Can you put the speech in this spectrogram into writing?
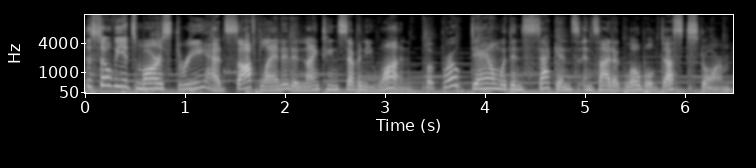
The Soviets' Mars 3 had soft landed in 1971, but broke down within seconds inside a global dust storm.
